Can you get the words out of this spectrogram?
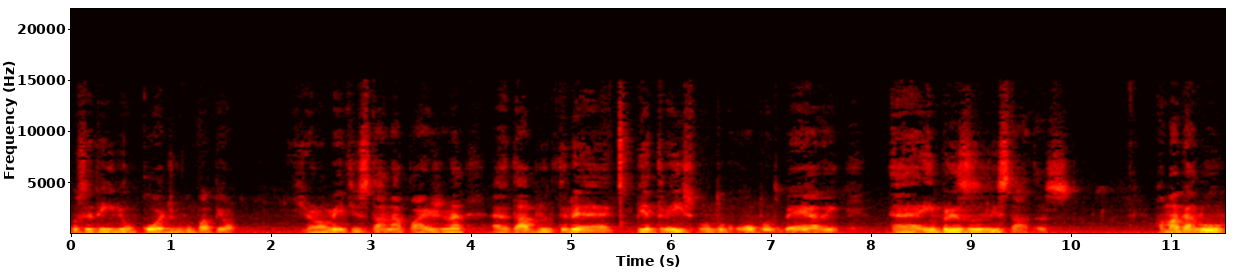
você tem que ver o código do papel. Geralmente está na página é, wp3.com.br, é, empresas listadas. A Magalu,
